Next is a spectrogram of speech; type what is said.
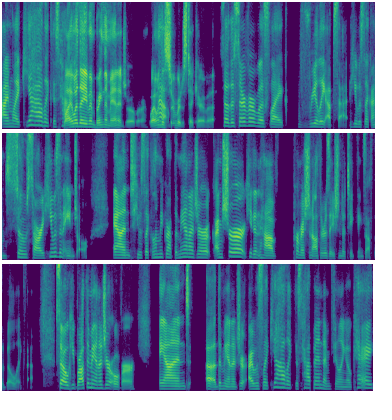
I'm like, yeah, like this Why would they even bring the manager over? Why wouldn't No. the server just take care of it? So the server was like really upset. He was like, I'm so sorry. He was an angel. And he was like, let me grab the manager. I'm sure he didn't have permission authorization to take things off the bill like that. So he brought the manager over and uh, the manager, I was like, yeah, like this happened. I'm feeling okay.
